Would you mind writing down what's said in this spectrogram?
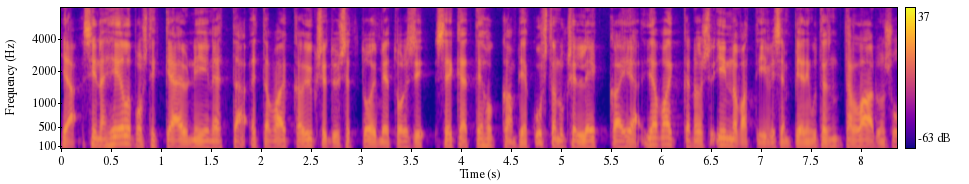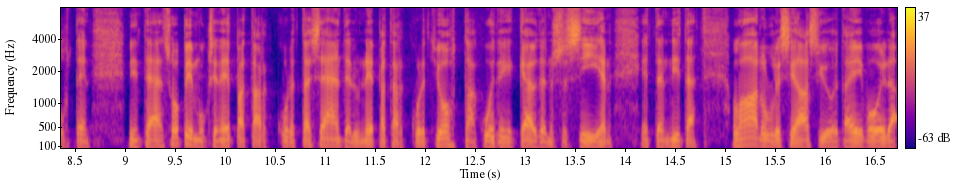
Ja siinä helposti käy niin, että, että vaikka yksityiset toimijat olisi sekä tehokkaampia kustannuksen leikkaajia ja vaikka ne olisi innovatiivisempia niin kuin tämän laadun suhteen, niin tämä sopimuksen epätarkkuudet tai sääntelyn epätarkkuudet johtaa kuitenkin käytännössä siihen, että niitä laadullisia asioita ei voida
